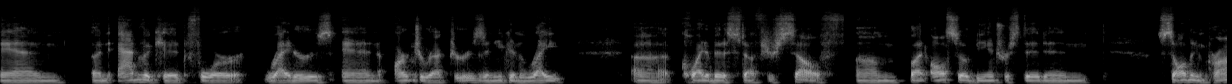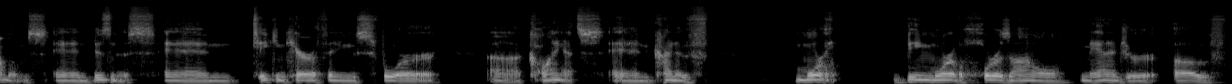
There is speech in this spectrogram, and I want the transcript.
and an advocate for writers and art directors, and you can write uh, quite a bit of stuff yourself, um, but also be interested in solving problems and business and taking care of things for uh, clients and kind of more being more of a horizontal manager of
